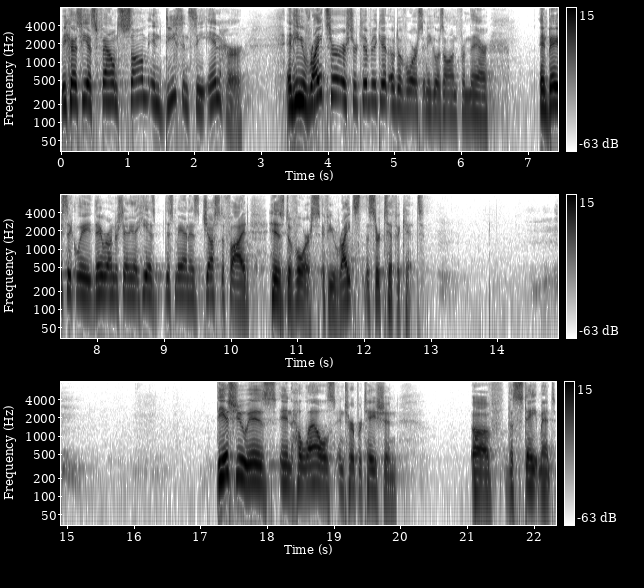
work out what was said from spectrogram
because he has found some indecency in her, and he writes her a certificate of divorce, and he goes on from there. And basically, they were understanding that he has, this man has justified his divorce if he writes the certificate. The issue is in Hillel's interpretation of the statement,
